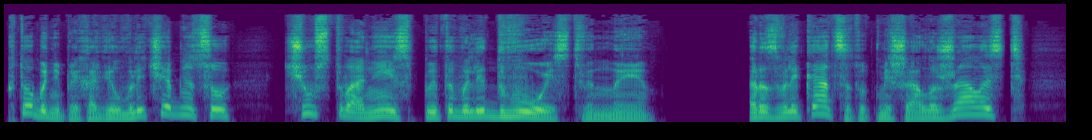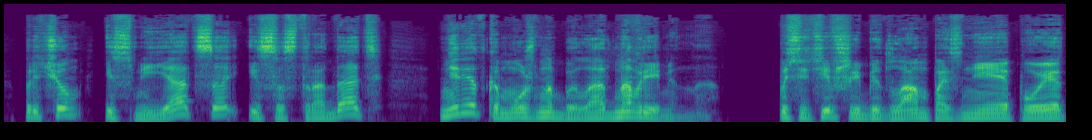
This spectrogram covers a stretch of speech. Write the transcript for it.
кто бы ни приходил в лечебницу, чувства они испытывали двойственные. Развлекаться тут мешала жалость, причем и смеяться, и сострадать нередко можно было одновременно. Посетивший Бедлам позднее поэт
